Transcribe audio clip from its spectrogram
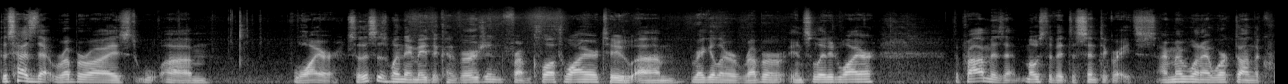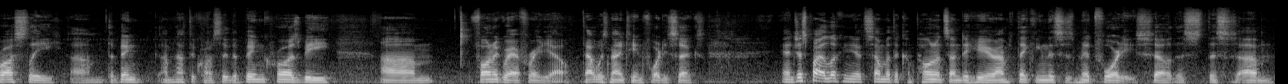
This has that rubberized um, wire. So this is when they made the conversion from cloth wire to um, regular rubber insulated wire. The problem is that most of it disintegrates. I remember when I worked on the Crosley, um, the Bing, I'm not the Crosley, the Bing Crosby um, phonograph radio. That was 1946 and just by looking at some of the components under here, I'm thinking this is mid 40s. So this this um,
